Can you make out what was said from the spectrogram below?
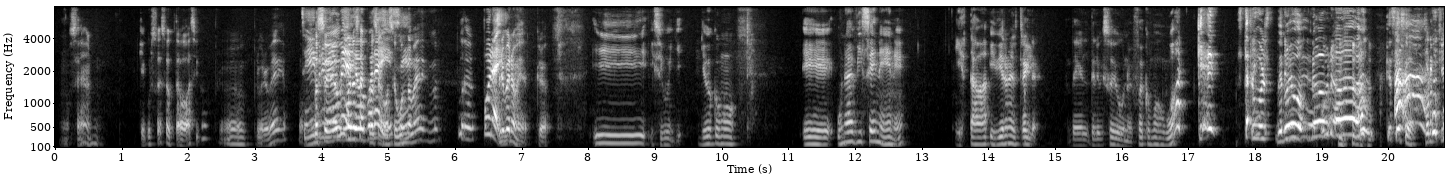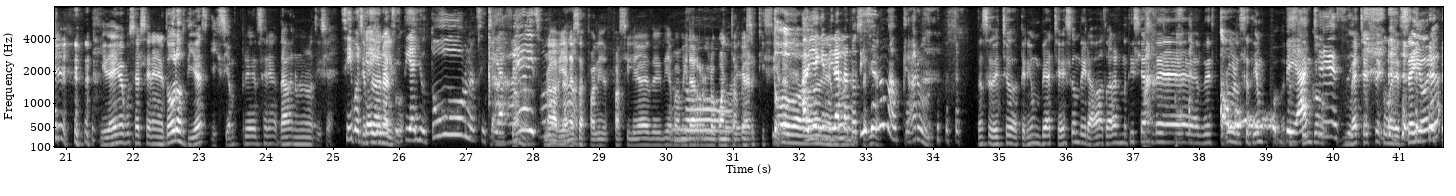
no sé, en- ¿qué curso es? ¿Octavo básico? ¿Primero, medio? Sí, no primero bueno, medio, esas por ahí, segundo sí. medio, no, eh, Por ahí. primero medio, creo. Y, y sigo, lle- llego como, eh, una vez vi CNN y, estaba, y vieron el tráiler del, del episodio 1 y fue como, ¿what? ¿Qué? ¿Star Wars? ¿De nuevo? No, no. ¿Qué es eso? ¿Por qué? Y de ahí me puse a ver CNN todos los días y siempre en CNN daban una noticia. Sí, porque Siempre ahí no algo. existía YouTube, no existía Claro. Facebook. No habían nada. esas facilidades de hoy día para No. mirarlo cuantas veces quisiera. todo Había que mirar las noticias nomás. Claro. Entonces, de hecho, tenía un VHS donde grababa todas las noticias de, de Star Wars ese tiempo. Entonces, tengo VHS. VHS como de 6 horas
